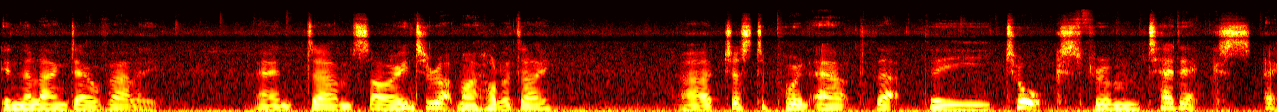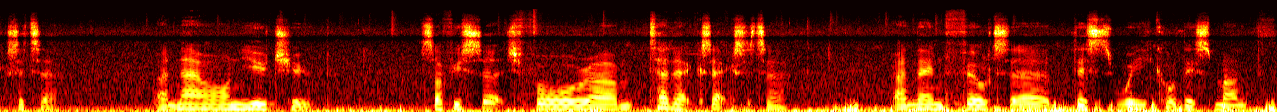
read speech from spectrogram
in the Langdale Valley, and um, so I interrupt my holiday uh, just to point out that the talks from TEDx Exeter are now on YouTube. So if you search for um, TEDx Exeter and then filter this week or this month,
